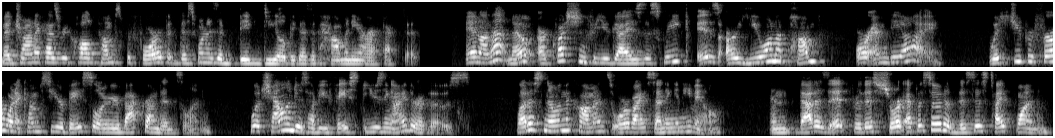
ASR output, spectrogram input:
Medtronic has recalled pumps before, but this one is a big deal because of how many are affected. And on that note, our question for you guys this week is Are you on a pump or MDI? Which do you prefer when it comes to your basal or your background insulin? What challenges have you faced using either of those? Let us know in the comments or by sending an email. And that is it for this short episode of This is Type 1.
